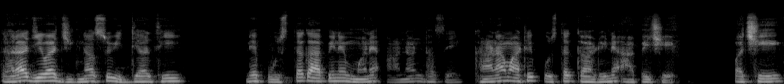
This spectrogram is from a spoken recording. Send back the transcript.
તારા જેવા જિજ્ઞાસુ વિદ્યાર્થીને પુસ્તક આપીને મને આનંદ થશે. ખાણામાંથી પુસ્તક કાઢીને આપે છે. પછી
